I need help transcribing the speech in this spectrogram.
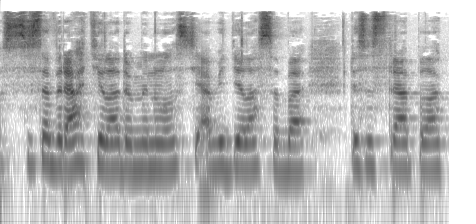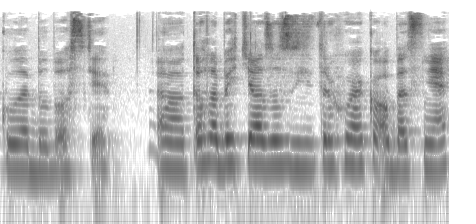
si se vrátila do minulosti a viděla sebe, kde se strápila kvůli blbosti. Uh, tohle bych chtěla zase trochu jako obecně.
